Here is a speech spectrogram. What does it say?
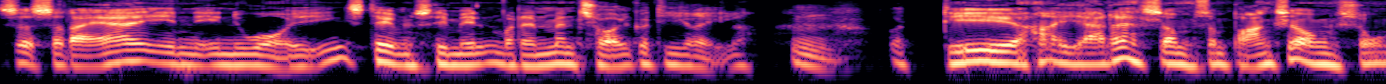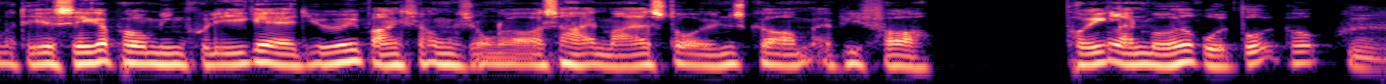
Så, så der er en, en uoverensstemmelse imellem, hvordan man tolker de regler. Mm. Og det har jeg da som, som brancheorganisation, og det er jeg sikker på, at mine kollegaer i de øvrige brancheorganisationer også har en meget stor ønske om, at vi får på en eller anden måde rodet bod på. Mm.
